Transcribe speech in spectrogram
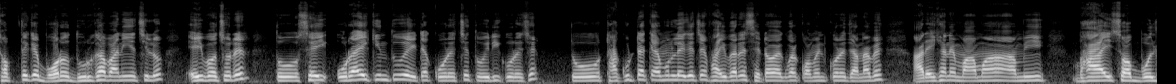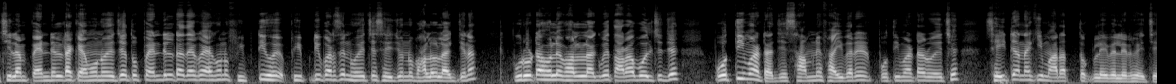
সবথেকে বড় দুর্গা বানিয়েছিল এই বছরের। তো সেই ওরাই কিন্তু এটা করেছে, তৈরি করেছে। তো ঠাকুরটা কেমন লেগেছে ফাইবারে সেটাও একবার কমেন্ট করে জানাবে। আর এখানে মামা, আমি, ভাই সব বলছিলাম প্যান্ডেলটা কেমন হয়েছে। তো প্যান্ডেলটা দেখো এখনও ফিফটি হয়ে ফিফটি পার্সেন্ট হয়েছে, সেই জন্য ভালো লাগছে না। পুরোটা হলে ভালো লাগবে। তারা বলছে যে প্রতিমাটা, যে সামনে ফাইবারের প্রতিমাটা রয়েছে, সেইটা নাকি মারাত্মক লেভেলের হয়েছে।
